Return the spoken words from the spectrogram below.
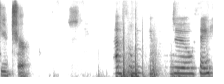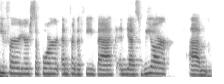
future. Absolutely do. Thank you for your support and for the feedback. And yes, we are, um,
